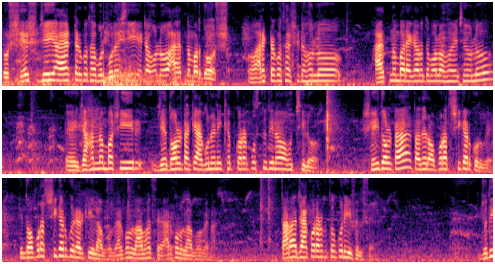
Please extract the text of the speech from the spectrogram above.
তো শেষ যেই আয়াতটার কথা বল- বলেছি, এটা হলো আয়াত নাম্বার দশ। আরেকটা কথা, সেটা হলো আয়াত নাম্বার এগারোতে বলা হয়েছে হলো, এই জাহান্নামবাসীর যে দলটাকে আগুনে নিক্ষেপ করার প্রস্তুতি নেওয়া হচ্ছিল, সেই দলটা তাদের অপরাধ স্বীকার করবে। কিন্তু অপরাধ স্বীকার করে আর কি লাভ হবে? আর কোনো লাভ আছে? আর কোনো লাভ হবে না। তারা যা করার তো করেই ফেলছে। যদি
